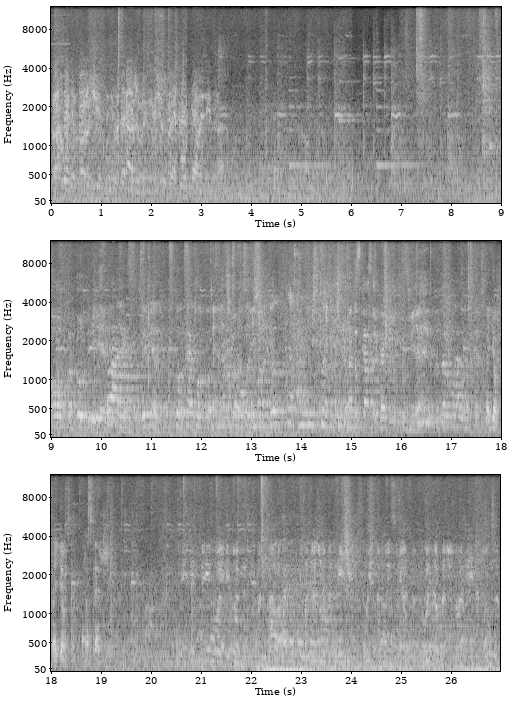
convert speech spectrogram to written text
Проходим, тоже чисто, не загораживай. Не хочу с вами полдня возиться. Рассказывай, как ты без меня. Пойдем, пройдемся, расскажешь. В связи с перебоями топливных поставок подача отопления будет осуществляться только в ночное время суток.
